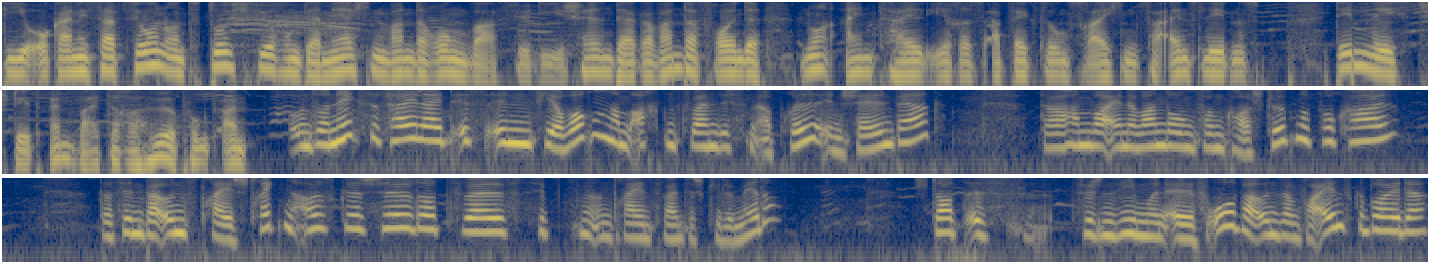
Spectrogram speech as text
Die Organisation und Durchführung der Märchenwanderung war für die Schellenberger Wanderfreunde nur ein Teil ihres abwechslungsreichen Vereinslebens. Demnächst steht ein weiterer Höhepunkt an. Unser nächstes Highlight ist in vier Wochen am 28. April in Schellenberg. Da haben wir eine Wanderung vom Karl-Stöbner-Pokal. Das sind bei uns drei Strecken ausgeschildert, 12, 17 und 23 Kilometer. Start ist zwischen 7 und 11 Uhr bei unserem Vereinsgebäude.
